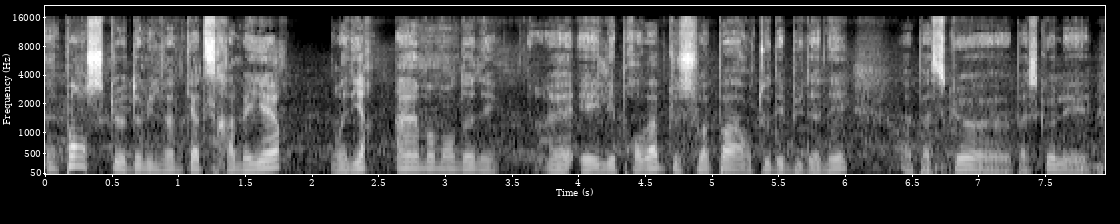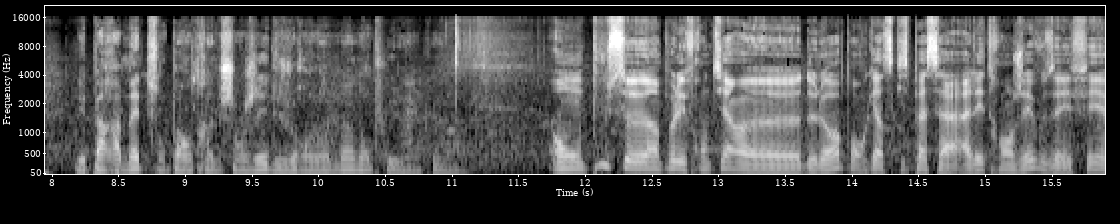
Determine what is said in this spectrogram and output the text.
on, pense que 2024 sera meilleur, on va dire, à un moment donné. Euh, et il est probable que ce ne soit pas en tout début d'année, euh, parce que, euh, parce que les, paramètres ne sont pas en train de changer du jour au lendemain non plus. On pousse un peu les frontières de l'Europe, on regarde ce qui se passe à, l'étranger. Vous avez fait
